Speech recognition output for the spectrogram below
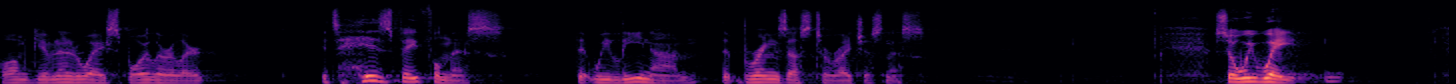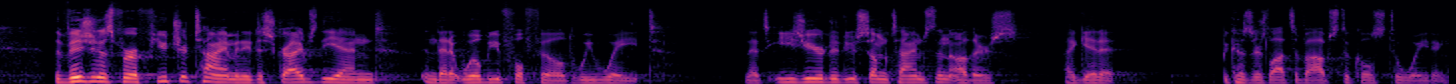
Oh, I'm giving it away, spoiler alert. It's His faithfulness that we lean on that brings us to righteousness. So we wait. The vision is for a future time, and he describes the end and that it will be fulfilled. We wait. That's easier to do sometimes than others. I get it. Because there's lots of obstacles to waiting.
